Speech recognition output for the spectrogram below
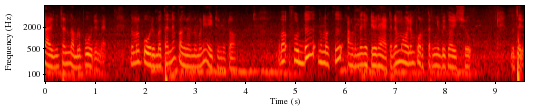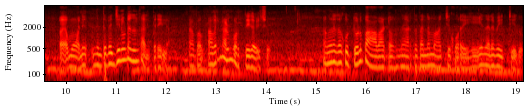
കഴിഞ്ഞിട്ടാണ് നമ്മൾ പോരുന്നത്. നമ്മൾ പോരുമ്പോൾ തന്നെ പതിനൊന്ന് മണി ആയിട്ടുണ്ട് കേട്ടോ അപ്പോൾ ഫുഡ് നമുക്ക് അവിടെ നിന്ന് കെട്ടിയവൻ ഏട്ടനും മോനും പുറത്തിറങ്ങി പോയി കഴിച്ചു. എന്നുവെച്ചാൽ മോന് ഇങ്ങനത്തെ വെജിനോടൊന്നും താല്പര്യമില്ല. അപ്പം അവരുണ്ടാളും പുറത്തേക്ക് കഴിച്ചു. അങ്ങനെ ഇതാ കുട്ടികൾ പാവാട്ടോ നേരത്തെ തന്നെ മാറ്റി കുറേ നേരം വെയിറ്റ് ചെയ്തു.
